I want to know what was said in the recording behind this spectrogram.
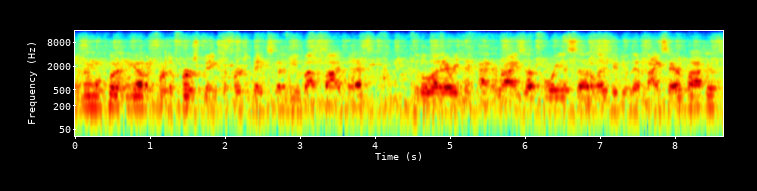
And then we'll put it in the oven for the first bake. The first bake's gonna be about five minutes. It'll let everything kind of rise up for you, settle it, give you them nice air pockets.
